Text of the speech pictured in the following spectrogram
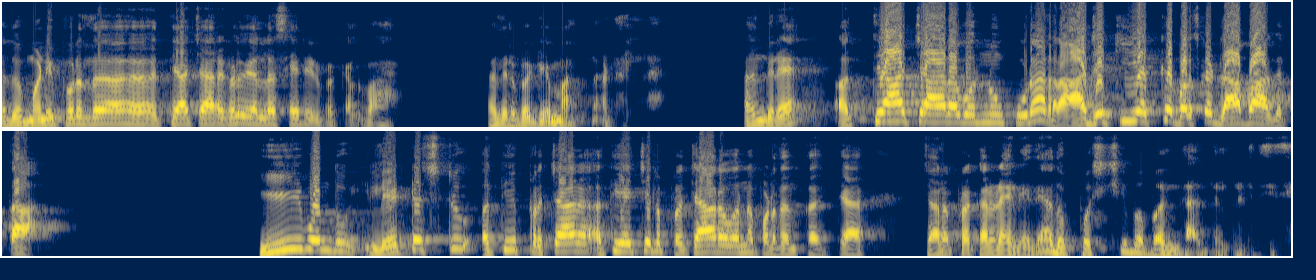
ಅದು ಮಣಿಪುರದ ಅತ್ಯಾಚಾರಗಳು ಎಲ್ಲ ಸೇರಿರ್ಬೇಕಲ್ವಾ? ಅದರ ಬಗ್ಗೆ ಮಾತನಾಡಲ್ಲ. ಅಂದರೆ ಅತ್ಯಾಚಾರವನ್ನು ಕೂಡ ರಾಜಕೀಯಕ್ಕೆ ಬಳಸ್ಕೊಂಡು ಲಾಭ ಆಗುತ್ತಾ? ಈ ಒಂದು ಲೇಟೆಸ್ಟ್ ಅತಿ ಪ್ರಚಾರ, ಅತಿ ಹೆಚ್ಚಿನ ಪ್ರಚಾರವನ್ನು ಪಡೆದಂಥ ಅತ್ಯಾಚಾರ ಪ್ರಕರಣ ಏನಿದೆ? ಅದು ಪಶ್ಚಿಮ ಬಂಗಾಳದಲ್ಲಿ ನಡೆದಿದೆ.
